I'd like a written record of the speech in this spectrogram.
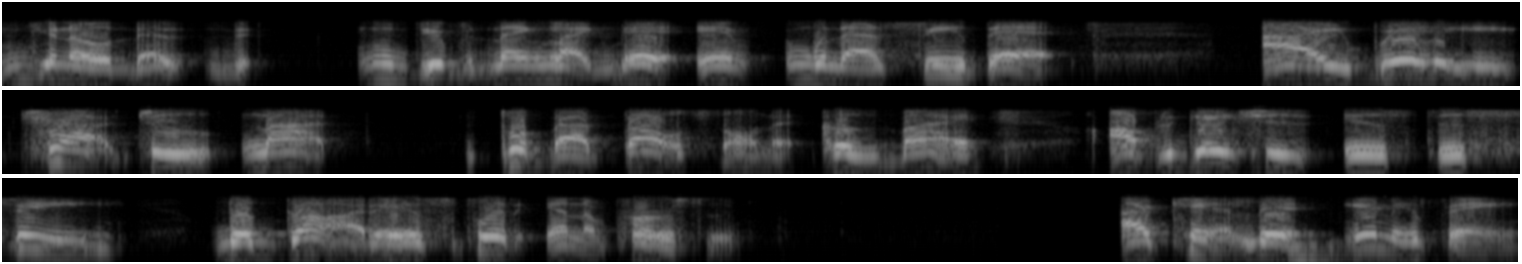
You know that different thing like that, and when I see that, I really try to not put my thoughts on it because my obligation is to see what God has put in a person. I can't let anything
